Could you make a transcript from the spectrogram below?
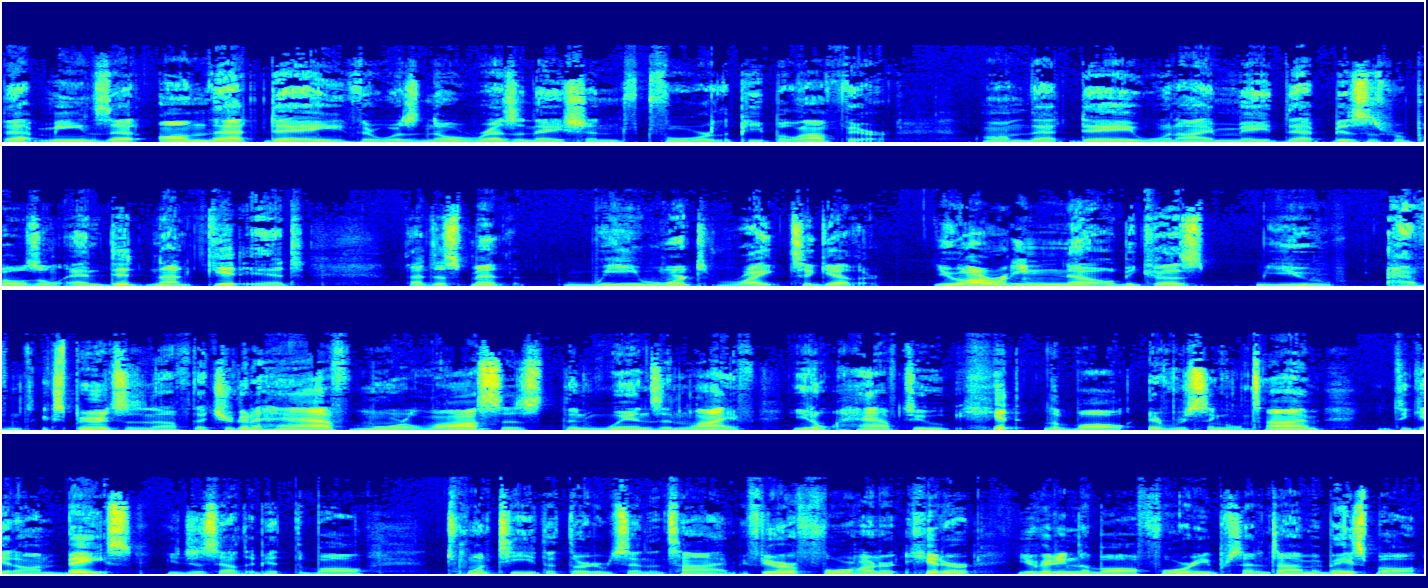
That means that on that day, there was no resonation for the people out there. On that day, when I made that business proposal and did not get it, that just meant we weren't right together. You already know because you have experiences enough that you're going to have more losses than wins in life. You don't have to hit the ball every single time to get on base. You just have to hit the ball 20 to 30% of the time. If you're a 400 hitter, you're hitting the ball 40% of the time in baseball,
